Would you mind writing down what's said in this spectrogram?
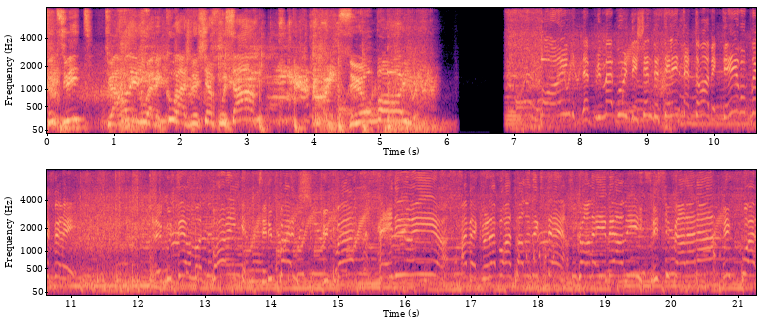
Tout de suite, tu as rendez-vous avec Courage le chien foussard sur Boy. Boing La plus maboule des chaînes de télé t'attend avec tes héros préférés. Le goûter en mode Boing, c'est du punch, du fun et du rire. Avec le laboratoire de Dexter, Corneille et Bernie, les Super Nanas et Quad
